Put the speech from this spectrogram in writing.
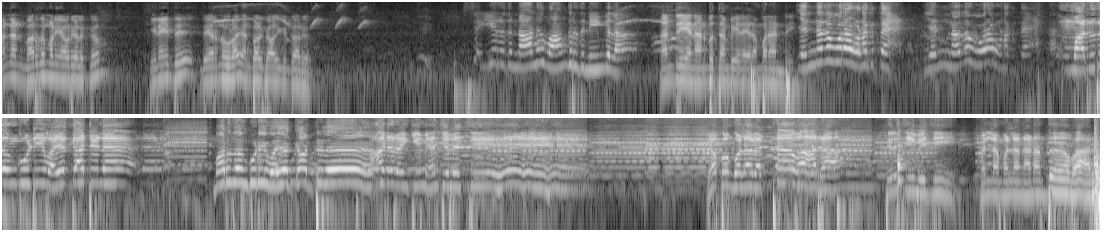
அண்ணன் மருதமணி அவர்களுக்கும் இணைந்து இந்த இருநூறுவாய் அன்பளிப்பு அளிக்கின்றார்கள் செய்யறது நானு வாங்குறது நீங்களா? நன்றி என் அன்பு தம்பிகளே ரொம்ப நன்றி. என்னது பூரா உனக்கு என்னது ஊரா உனக்கு தே மருதங்குடி வயக்காட்டுல மருதங்குடி வயக்காட்டிலே. ஆடரங்கி மேஞ்சிருச்சு. வெப்பங்கொல வெட்ட வாரா. திருச்சி விஜி மெல்ல மெல்ல நடந்து வாரா.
